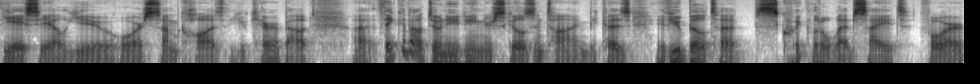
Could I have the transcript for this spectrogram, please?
the ACLU or some cause that you care about, uh, think about donating your skills and time because if you built a quick little website for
